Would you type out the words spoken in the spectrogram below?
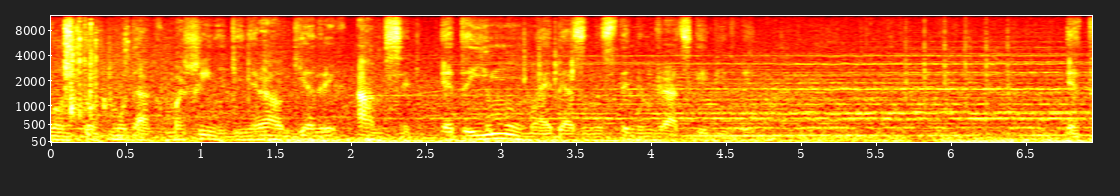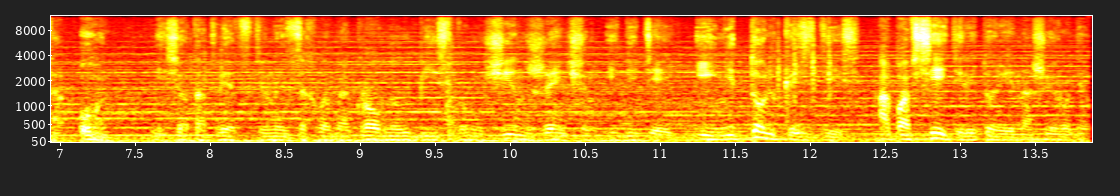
Вон тот мудак в машине, генерал Генрих Амсель. Это ему мы обязаны Сталинградской битве. Это он несет ответственность за хладнокровное убийство мужчин, женщин и детей. И не только здесь, а по всей территории нашей Родины.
